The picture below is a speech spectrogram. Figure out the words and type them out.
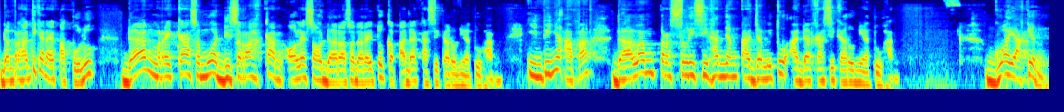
Dan perhatikan ayat 40 dan mereka semua diserahkan oleh saudara-saudara itu kepada kasih karunia Tuhan. Intinya apa? Dalam perselisihan yang tajam itu ada kasih karunia Tuhan. Gue yakin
